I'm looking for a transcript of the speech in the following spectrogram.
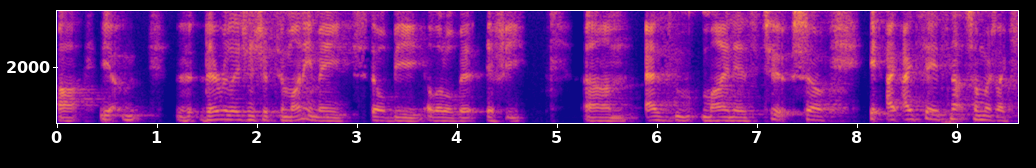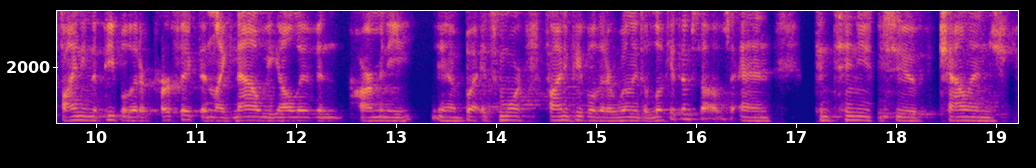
Uh, yeah, th- their relationship to money may still be a little bit iffy, um, as mine is too. So it, I, would say it's not so much like finding the people that are perfect and like now we all live in harmony, you know, but it's more finding people that are willing to look at themselves and continue to challenge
